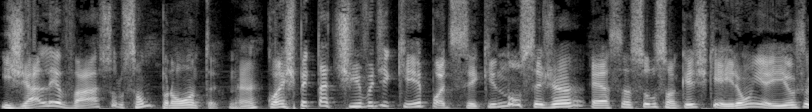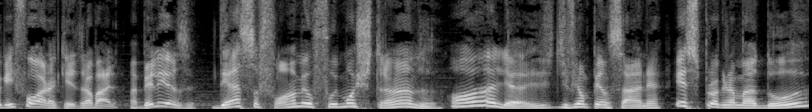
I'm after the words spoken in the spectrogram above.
e já levar a solução pronta, né? Com a expectativa de que pode ser que não seja essa a solução que eles queiram e aí eu joguei fora aquele trabalho. Mas beleza. Dessa forma eu fui mostrando. Olha, eles deviam pensar, né? Esse programador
